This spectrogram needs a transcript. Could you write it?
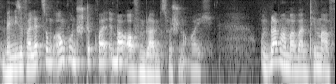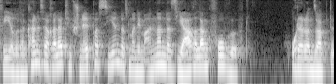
wenn diese Verletzungen irgendwo ein Stück weit immer offen bleiben zwischen euch. Und bleiben wir mal beim Thema Affäre, dann kann es ja relativ schnell passieren, dass man dem anderen das jahrelang vorwirft. Oder dann sagt,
